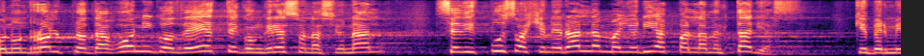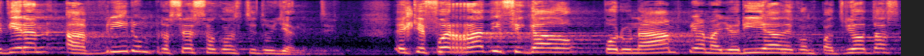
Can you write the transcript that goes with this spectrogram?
con un rol protagónico de este Congreso Nacional, se dispuso a generar las mayorías parlamentarias que permitieran abrir un proceso constituyente el que fue ratificado por una amplia mayoría de compatriotas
